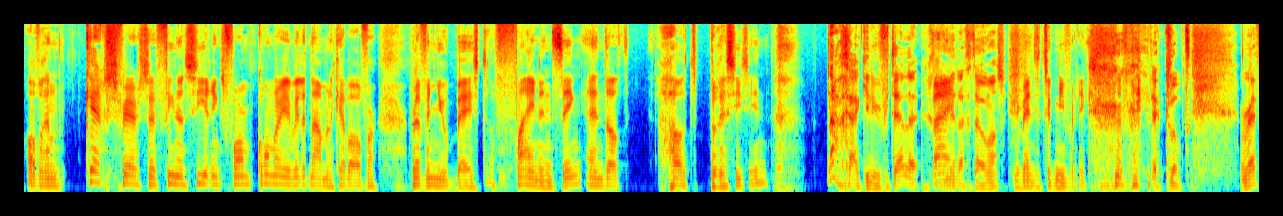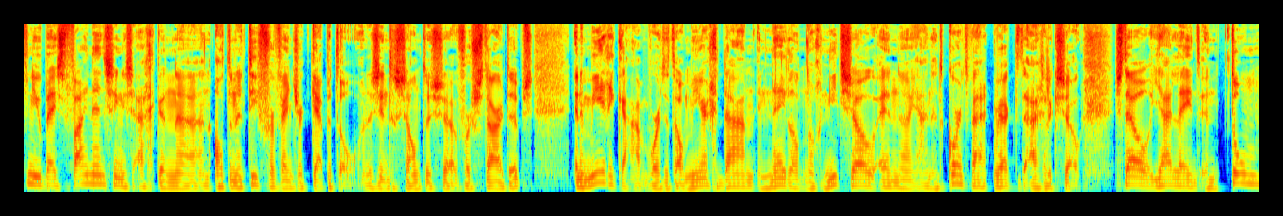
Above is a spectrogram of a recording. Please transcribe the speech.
over een kerstverse financieringsvorm. Connor, je wil het namelijk hebben over revenue-based financing. En dat houdt precies in. Nou, ga ik je nu vertellen. Goedemiddag, Thomas. Je bent natuurlijk niet voor niks. nee, dat klopt. Revenue-based financing is eigenlijk een, uh, een, alternatief voor venture capital. Dat is interessant dus uh, voor start-ups. In Amerika wordt het al meer gedaan, in Nederland nog niet zo. En uh, ja, in het kort werkt het eigenlijk zo. Stel, jij leent een ton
